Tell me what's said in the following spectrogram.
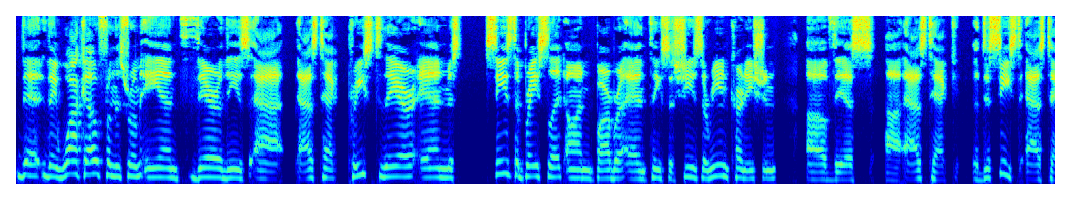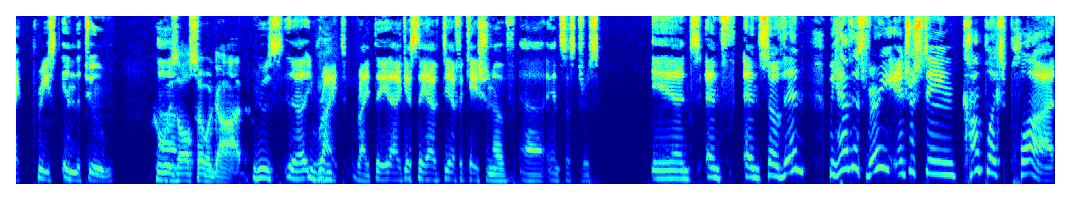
they they walk out from this room and there are these uh, Aztec priests there and mis- sees the bracelet on Barbara and thinks that she's the reincarnation of this uh, Aztec, deceased Aztec priest in the tomb. Who is also a god. Who's uh, right, right? They, I guess, they have deification of uh, ancestors, and and and so then we have this very interesting, complex plot,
